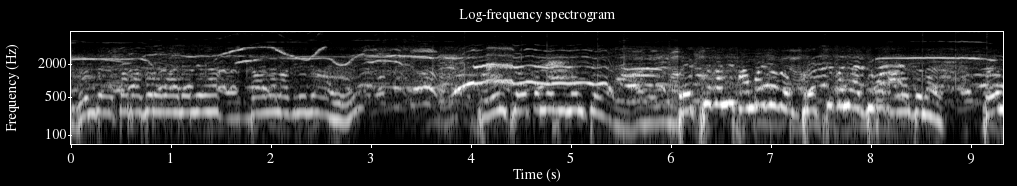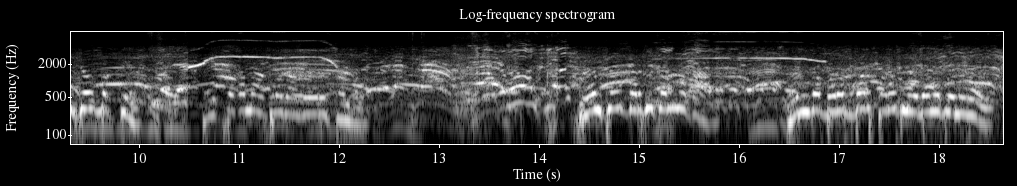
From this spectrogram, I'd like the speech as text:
धुंद एका बाजूला वाढलेली जायला लागलेली आहे स्वयंसेवकांना विनंती आहे. प्रेक्षकांनी थांबायचं प्रेक्षकांनी अजिबात आणायचं नाही. स्वयंसेवक बघतील. प्रेक्षकांनी आपल्या जागेवरच थांबा स्वयंसेवक गर्दी करू नका. रंग बरोबर परत मैदानात येणार आहे.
